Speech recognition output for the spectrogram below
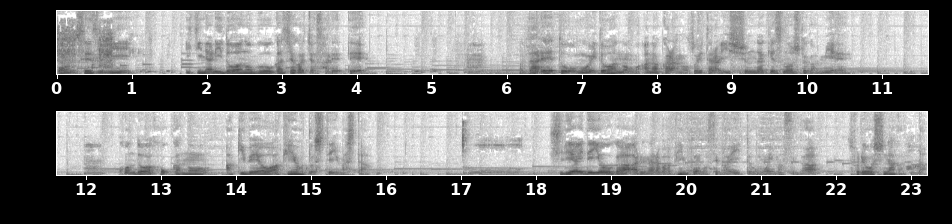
ポンせずにいきなりドアノブをガチャガチャされて誰と思いドアの穴から覗いたら一瞬だけその人が見え今度は他の空き部屋を開けようとしていました。知り合いで用があるならばピンポン押せばいいと思いますがそれをしなかった。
